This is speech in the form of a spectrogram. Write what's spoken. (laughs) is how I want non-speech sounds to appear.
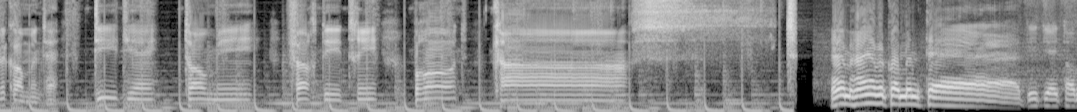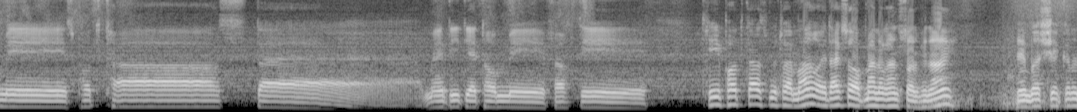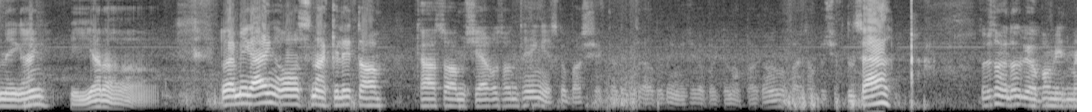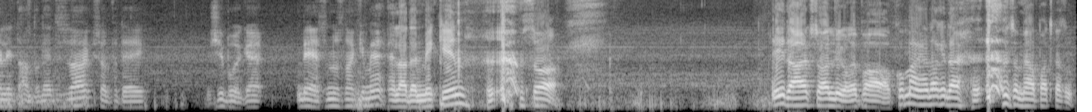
Velkommen til DJ Tommy 43 Broadcast. Um, hei og velkommen til DJ Tommys podkast med DJ Tommy 43 podkast med trømmer. Og i dag så åpner jeg Logan Stolpe i dag. Jeg bare sjekker den i gang. Ja da. Da er vi i gang og snakker litt om hva som skjer og sånne ting. Jeg skal bare sjekke litt her. Det ikke jeg har brukt den opptakeren. Og jeg sånn beskyttelse. Så hvis noen lurer på om lyden er litt annerledes i dag, så er det fordi jeg ikke bruker BS-en å snakke med, eller den mikken. (clears throat) så I dag så lurer jeg på Hvor mange av dere der (clears throat) som hører podkasten?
